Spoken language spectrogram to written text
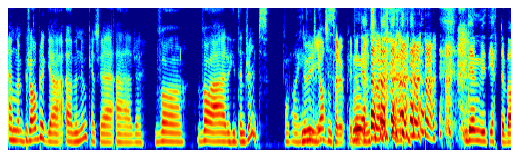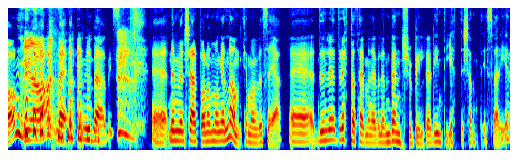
en bra brygga även nu kanske är vad, vad är Hidden Dreams? Nu är det jag som tar upp Hidden Dreams. det är mitt hjärtebarn. Ja. nej, min bebis. Eh, nej, men barn har många namn kan man väl säga. Eh, den rätta termen är väl en venture builder. Det är inte jättekänt i Sverige.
